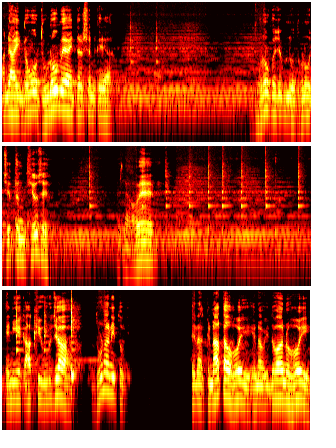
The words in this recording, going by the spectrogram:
અને આ નવો ધૂણો મેં આ દર્શન કર્યા. ધૂણો ગજબનો ધૂણો ચેતન થયો છે. એટલે હવે એની એક આખી ઊર્જા ધૂણાની તો એના જ્ઞાતા હોય, એના વિદ્વાન હોય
